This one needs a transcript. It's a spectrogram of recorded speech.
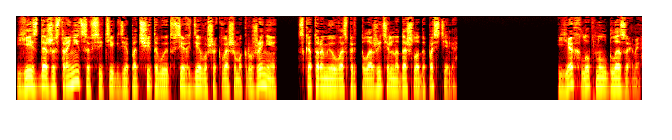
Есть даже страница в сети, где подсчитывают всех девушек в вашем окружении, с которыми у вас предположительно дошло до постели. Я хлопнул глазами.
